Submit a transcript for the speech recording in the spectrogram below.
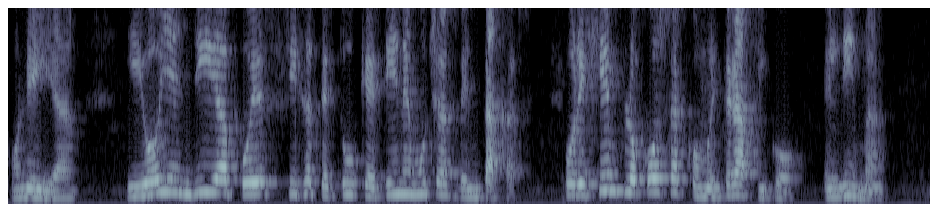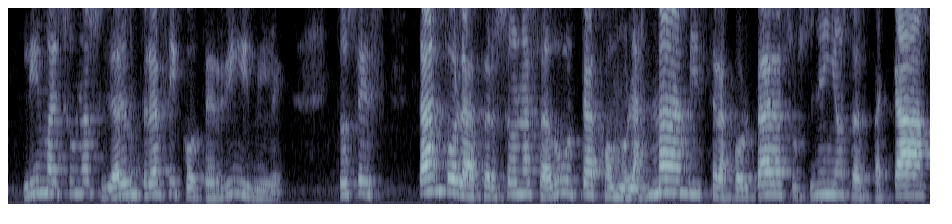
con ella. Y hoy en día, pues fíjate tú que tiene muchas ventajas. Por ejemplo, cosas como el tráfico en Lima. Lima es una ciudad de un tráfico terrible. Entonces, tanto las personas adultas como las mamis, transportar a sus niños hasta acá,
